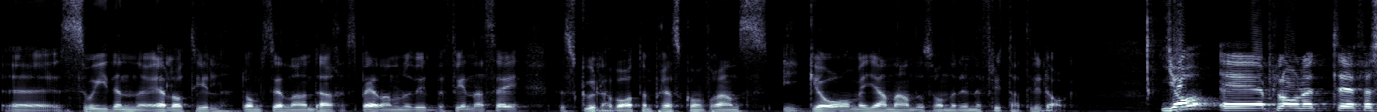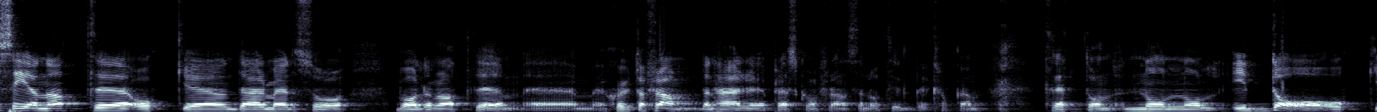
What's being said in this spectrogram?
eh, Sweden eller till de ställen där spelarna nu vill befinna sig. Det skulle ha varit en presskonferens igår med Jan Andersson och den är flyttad till idag. Ja, eh, planet eh, försenat eh, och därmed så valde man att skjuta fram den här presskonferensen då till klockan 13.00 idag. Och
